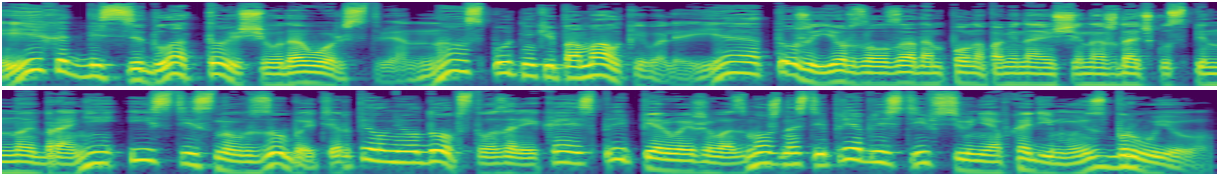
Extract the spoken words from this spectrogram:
Ехать без седла – то еще удовольствие, но спутники помалкивали. Я тоже ерзал задом по напоминающей наждачку спинной брони и, стиснув зубы, терпел неудобства, зарекаясь при первой же возможности приобрести всю необходимую сбрую.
